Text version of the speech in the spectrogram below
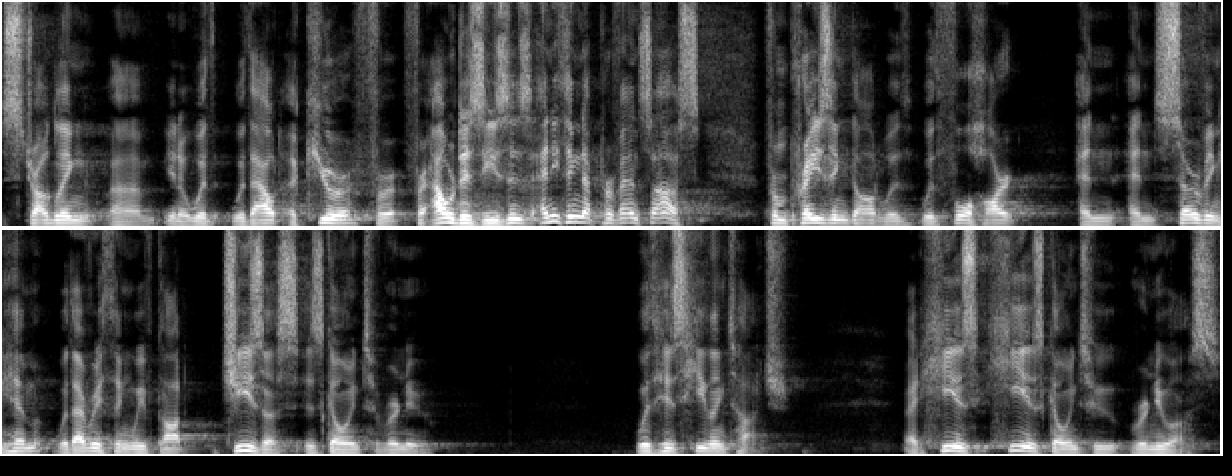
struggling um, you know, with, without a cure for, for our diseases, anything that prevents us from praising God with, with full heart and, and serving Him with everything we've got, Jesus is going to renew with His healing touch. Right? He, is, he is going to renew us.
